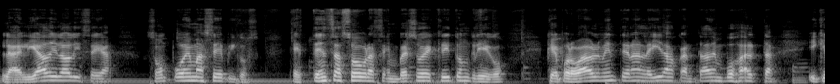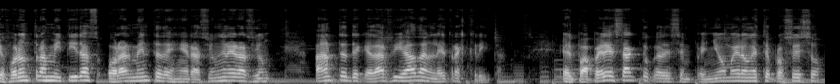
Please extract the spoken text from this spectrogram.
La Ilíada y la Odisea son poemas épicos, extensas obras en versos escritos en griego que probablemente eran leídas o cantadas en voz alta y que fueron transmitidas oralmente de generación en generación antes de quedar fijadas en letra escrita. El papel exacto que desempeñó Homero en este proceso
